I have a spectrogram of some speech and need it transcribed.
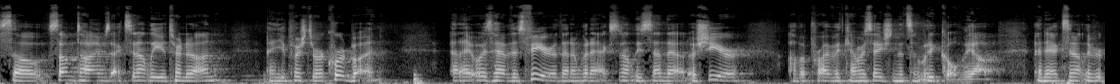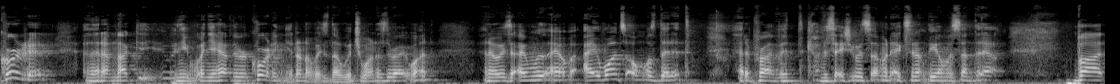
So sometimes accidentally you turn it on and you push the record button. And I always have this fear that I'm going to accidentally send out a shiur of a private conversation that somebody called me up and I accidentally recorded it. And then I'm not, when you, when you have the recording, you don't always know which one is the right one. And I, always, I, I, I once almost did it Had a private conversation with someone, accidentally almost sent it out. But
